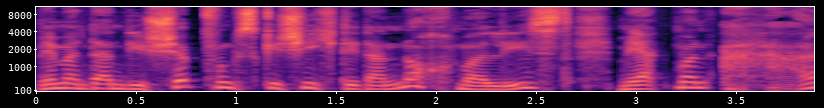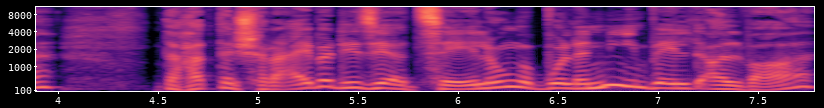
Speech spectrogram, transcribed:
Wenn man dann die Schöpfungsgeschichte dann nochmal liest, merkt man, aha, da hat der Schreiber diese Erzählung, obwohl er nie im Weltall war,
